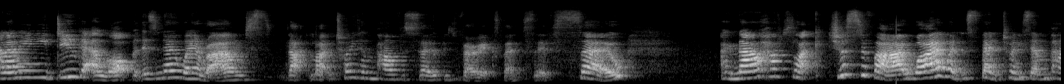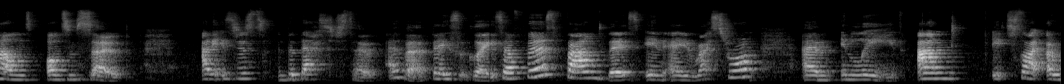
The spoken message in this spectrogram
and I mean, you do get a lot, but there's no way around that, like £27 for soap is very expensive. So, I now have to like justify why I went and spent £27 on some soap. And it's just the best soap ever, basically. So I first found this in a restaurant um, in Leeds. And it's like a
